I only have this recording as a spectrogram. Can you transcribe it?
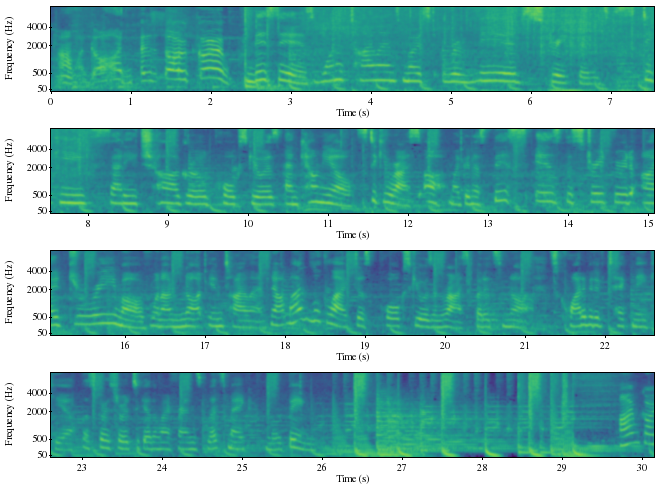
Oh my God, it's so good. This is one of Thailand's most revered street foods. Sticky, fatty char grilled pork skewers and khao niao, sticky rice. Oh my goodness, this is the street food I dream of when I'm not in Thailand. Now it might look like just pork skewers and rice, but it's not. It's quite a bit of technique here. Let's go through it together, my friends. Let's make moo ping.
